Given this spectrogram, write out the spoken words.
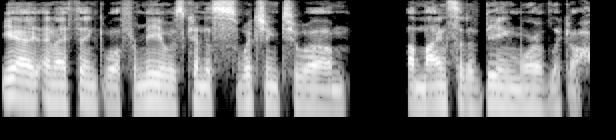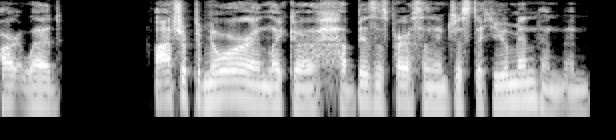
Yeah, and I think well for me it was kind of switching to um a mindset of being more of like a heart-led entrepreneur and like a, a business person and just a human and, and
